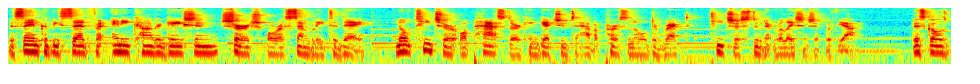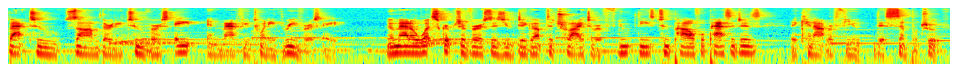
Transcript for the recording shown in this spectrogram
The same could be said for any congregation, church, or assembly today. No teacher or pastor can get you to have a personal, direct teacher student relationship with Yah. This goes back to Psalm 32, verse 8, and Matthew 23, verse 8. No matter what scripture verses you dig up to try to refute these two powerful passages, they cannot refute this simple truth.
